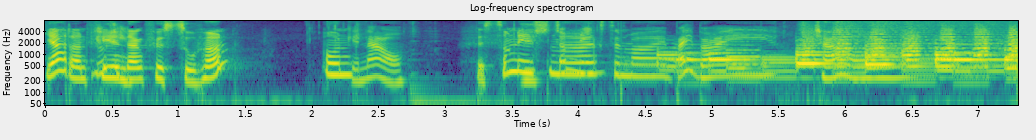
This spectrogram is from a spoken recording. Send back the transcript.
ja, dann vielen Juti. Dank fürs Zuhören. Und genau. Bis zum nächsten Mal. Bis zum nächsten Mal. Bye, bye. Ciao.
